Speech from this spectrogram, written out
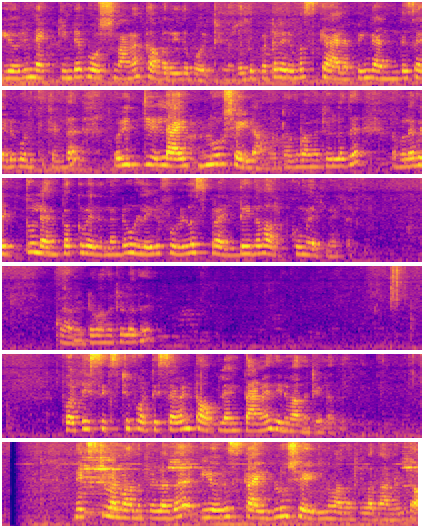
ഈ ഒരു നെക്കിന്റെ പോർഷനാണ് കവർ ചെയ്ത് പോയിട്ടുള്ളത്. ദുപ്പട്ട വരുമ്പോൾ സ്കാലപ്പിംഗ് രണ്ട് സൈഡ് കൊടുത്തിട്ടുണ്ട്. ഒരു ലൈറ്റ് ബ്ലൂ ഷെയ്ഡാണ് കേട്ടോ അത് വന്നിട്ടുള്ളത് അതുപോലെ വെട്ടു ലെങ്ത് ഒക്കെ വരുന്നുണ്ട്. ഉള്ളിൽ ഫുള്ള് സ്പ്രെഡ് ചെയ്ത വർക്കും വരുന്നുണ്ട്. ഇതാണ് വന്നിട്ടുള്ളത്. Forty six to forty seven top length ആണ് ഇതിന് വന്നിട്ടുള്ളത്. നെക്സ്റ്റ് വൺ വന്നിട്ടുള്ളത് ഈ ഒരു സ്കൈ ബ്ലൂ ഷെയ്ഡിൽ വന്നിട്ടുള്ളതാണ് കേട്ടോ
